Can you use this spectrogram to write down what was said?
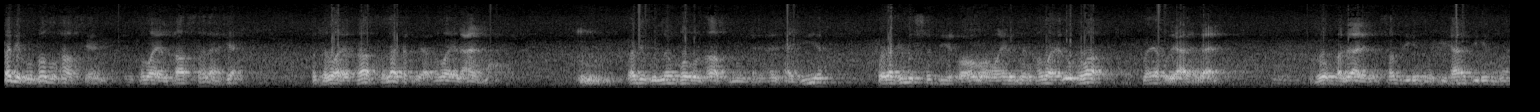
قد يكون فضل خاص يعني. الفضائل الخاصة لها شأن. والفضائل الخاصة لا تقضي على الفضائل العامة. قد يكون لهم فضل خاص من الحجيه ولكن للصديق وعمر وغيره من الفضائل الأخرى ما يقضي على ذلك. فوق ذلك من صبرهم وجهادهم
